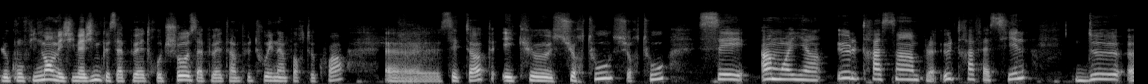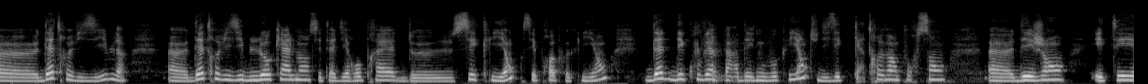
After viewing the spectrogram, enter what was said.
le confinement. Mais j'imagine que ça peut être autre chose, ça peut être un peu tout et n'importe quoi. C'est top que surtout, surtout, c'est un moyen ultra simple, ultra facile de euh, d'être visible, euh, d'être visible localement, c'est-à-dire auprès de ses clients, ses propres clients, d'être découvert par des nouveaux clients. Tu disais que 80% euh, des gens étaient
